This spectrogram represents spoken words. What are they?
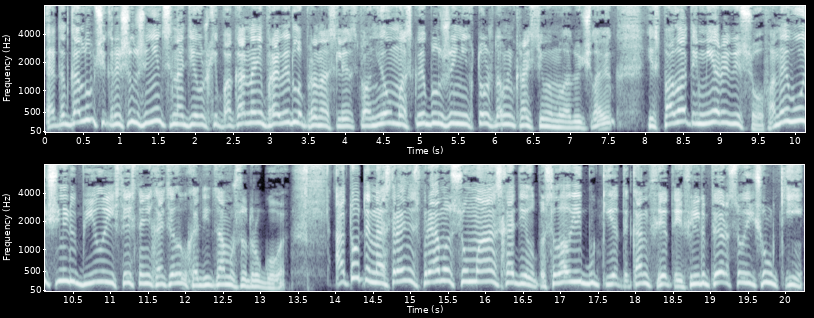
Этот голубчик решил жениться на девушке, пока она не проведала про наследство вполне в Москве был жених, тоже довольно красивый молодой человек, из палаты меры весов. Она его очень любила, естественно, не хотела выходить замуж за другого. А тот иностранец прямо с ума сходил, посылал ей букеты, конфеты, фильдеперсовые чулки.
